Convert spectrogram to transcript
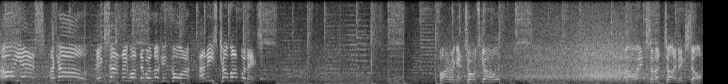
Oh yes, a goal. Exactly what they were looking for. And he's come up with it. Firing it towards goal. Oh, excellent diving stop.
